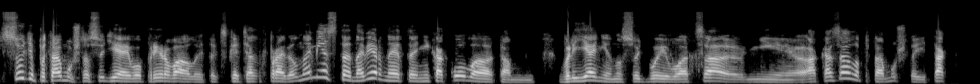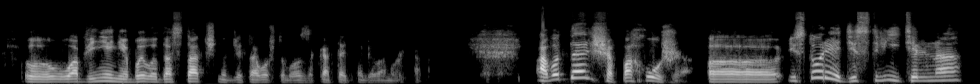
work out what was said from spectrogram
судя по тому, что судья его прервал и, так сказать, отправил на место, наверное, это никакого там влияния на судьбу его отца не оказало, потому что и так у обвинения было достаточно для того, чтобы его закатать на Беломорье. А вот дальше, похоже, э, история действительно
